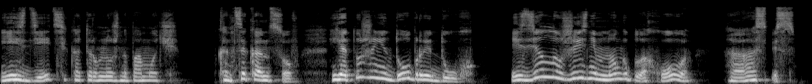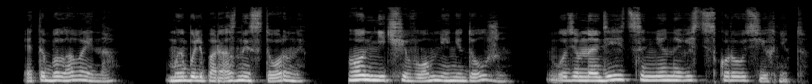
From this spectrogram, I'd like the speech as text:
Есть дети, которым нужно помочь. В конце концов, я тоже не добрый дух и сделала в жизни много плохого, а Аспис — это была война. Мы были по разные стороны. Он ничего мне не должен. Будем надеяться, ненависть скоро утихнет.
